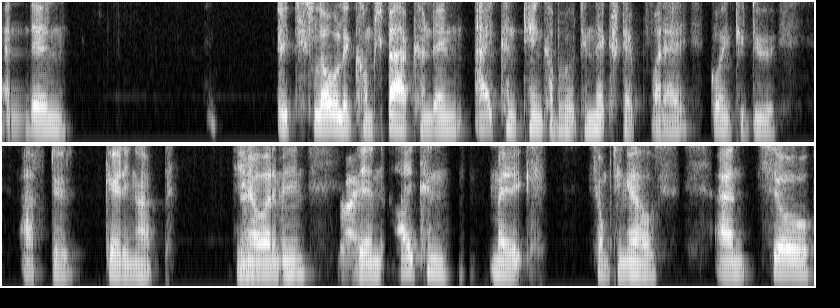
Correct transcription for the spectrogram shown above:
and then it slowly comes back and then i can think about the next step what i going to do after getting up. You know what i mean? Right. then i can make something else. And so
